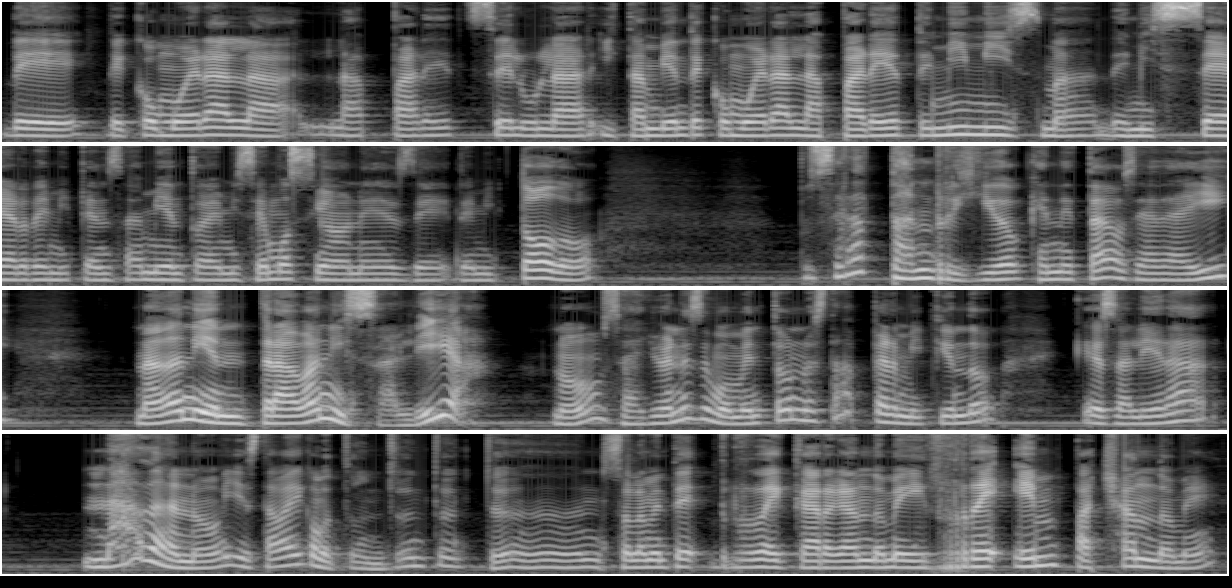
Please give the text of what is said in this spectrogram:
de, cómo era la, pared celular y también de cómo era la pared de mí misma, de mi ser, de mi pensamiento, de mis emociones, de, de mi todo, pues era tan rígido que neta, o sea, de ahí nada ni entraba ni salía, ¿no? O sea, yo en ese momento no estaba permitiendo que saliera nada, ¿no? Y estaba ahí como solamente recargándome y reempachándome.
